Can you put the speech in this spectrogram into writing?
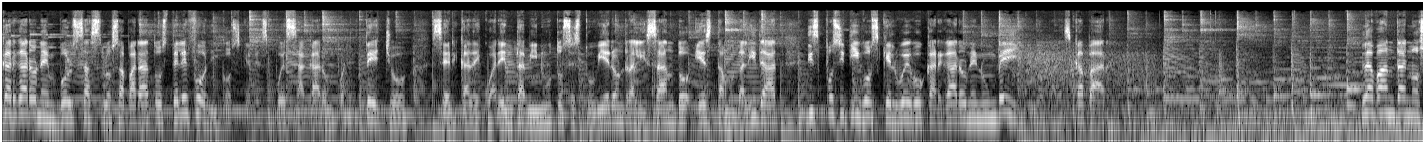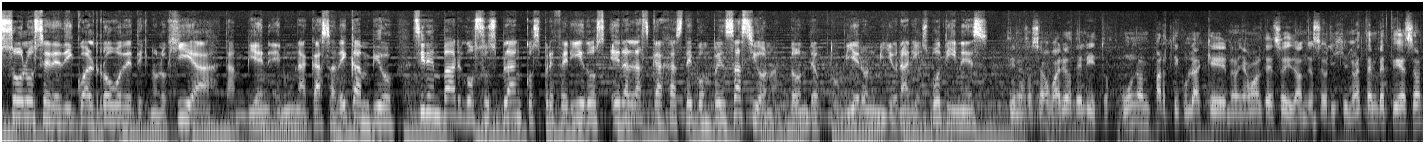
cargaron en bolsas los aparatos telefónicos que después sacaron por el techo. Cerca de 40 minutos estuvieron realizando esta modalidad, dispositivos que luego cargaron en un vehículo para escapar. La banda no solo se dedicó al robo de tecnología, también en una casa de cambio, sin embargo sus blancos preferidos eran las cajas de compensación, donde obtuvieron millonarios botines. Tiene asociado varios delitos. Uno en particular que nos llamó la atención y donde se originó esta investigación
